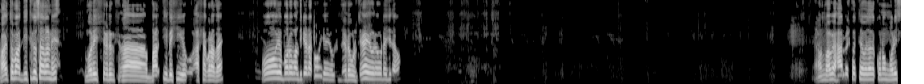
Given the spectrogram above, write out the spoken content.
হয়তো বা দ্বিতীয় চালানে মরিচ বাড়তি বেশি আশা করা যায়। ওই বড় বালতিটা রাখো এটা উঠছে ওটা উঠেছি দেখো। এমনভাবে হারভেস্ট করতে হবে যাতে কোনো মরিচ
